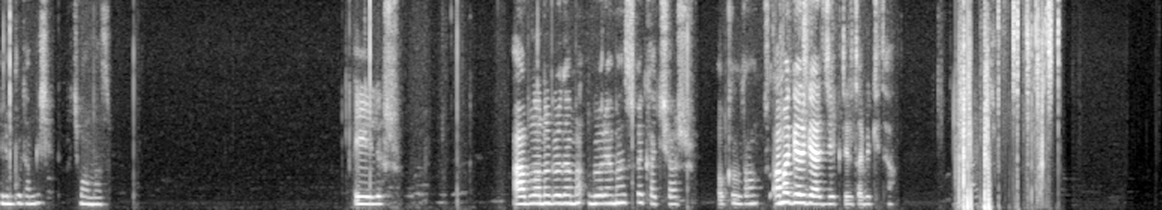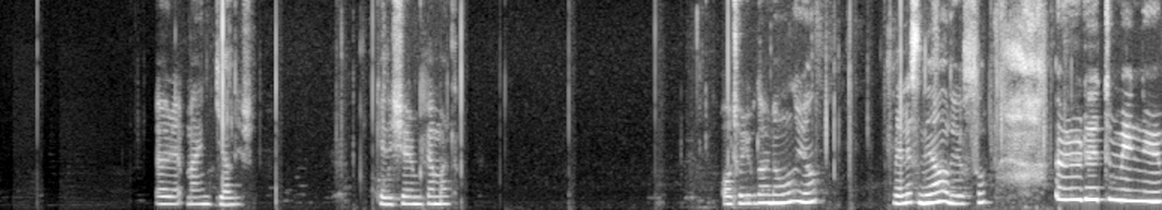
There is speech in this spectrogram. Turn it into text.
Benim buradan bir şey kaçmam lazım. Eğilir. Ablanı göreme, göremez ve kaçar okuldan. Ama geri gelecektir tabii ki de. Öğretmen gelir. Gelişir mükemmel. O çocuklar ne oluyor? Melis niye ağlıyorsun? Öğretmenim.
